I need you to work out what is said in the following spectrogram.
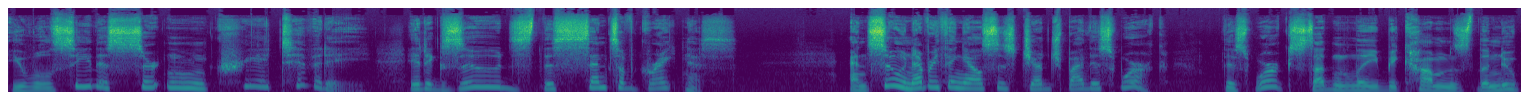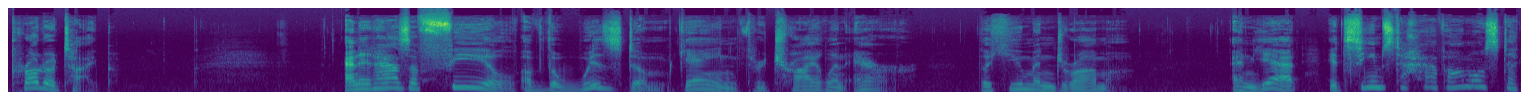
you will see this certain creativity. It exudes this sense of greatness. And soon everything else is judged by this work. This work suddenly becomes the new prototype. And it has a feel of the wisdom gained through trial and error the human drama, and yet it seems to have almost a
